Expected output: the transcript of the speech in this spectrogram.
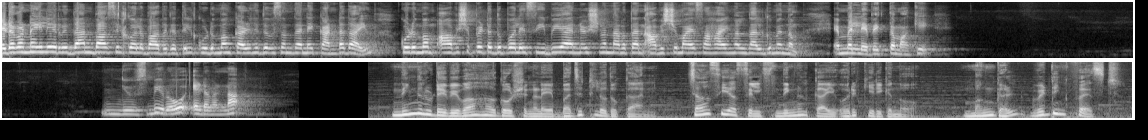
എടവണ്ണയിലെ റിദാൻ ബാസിൽ കൊലപാതകത്തിൽ കുടുംബം കഴിഞ്ഞ ദിവസം തന്നെ കണ്ടതായും കുടുംബം ആവശ്യപ്പെട്ടതുപോലെ സി ബി ഐ അന്വേഷണം നടത്താൻ ആവശ്യമായ സഹായങ്ങൾ നൽകുമെന്നും എം എൽ എ വ്യക്തമാക്കി. News bureau Edavanna. നിങ്ങളുടെ വിവാഹാഘോഷങ്ങളെ ബജറ്റിലൊതുക്കാൻ ചാസിയ സിൽക്സ് നിങ്ങൾക്കായി ഒരുക്കിയിരിക്കുന്നു. Mangal wedding fest.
